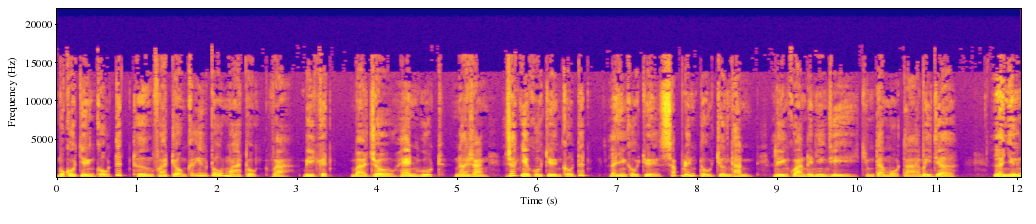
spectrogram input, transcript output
một câu chuyện cổ tích thường pha trộn các yếu tố ma thuật và bi kịch. Bà Joe Henwood nói rằng rất nhiều câu chuyện cổ tích là những câu chuyện sắp đến tuổi trưởng thành liên quan đến những gì chúng ta mô tả bây giờ là những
